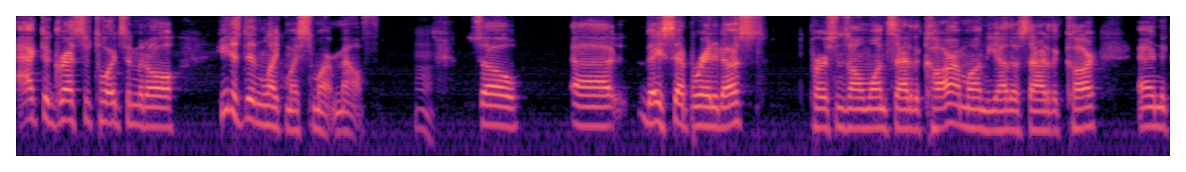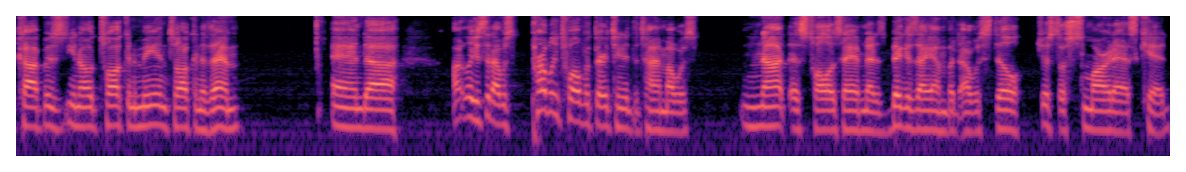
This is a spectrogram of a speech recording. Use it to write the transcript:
act aggressive towards him at all. He just didn't like my smart mouth. Hmm. So uh, they separated us. Person's on one side of the car. I'm on the other side of the car, and the cop is, you know, talking to me and talking to them. And uh, like I said, I was probably 12 or 13 at the time. I was not as tall as I am, not as big as I am, but I was still just a smart ass kid.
